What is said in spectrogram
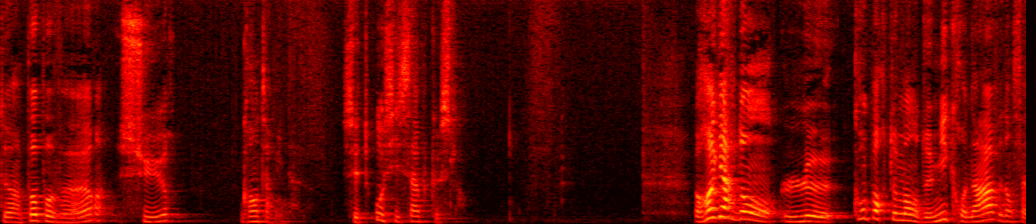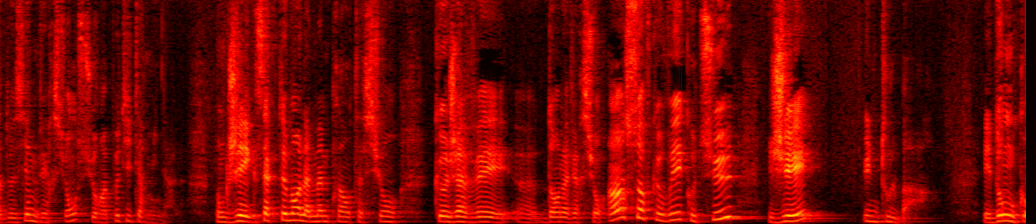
d'un popover sur Grand Terminal. C'est aussi simple que cela. Regardons le comportement de Micronav dans sa deuxième version sur un petit terminal. Donc j'ai exactement la même présentation que j'avais euh, dans la version 1 sauf que vous voyez qu'au-dessus j'ai une toolbar. Et donc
